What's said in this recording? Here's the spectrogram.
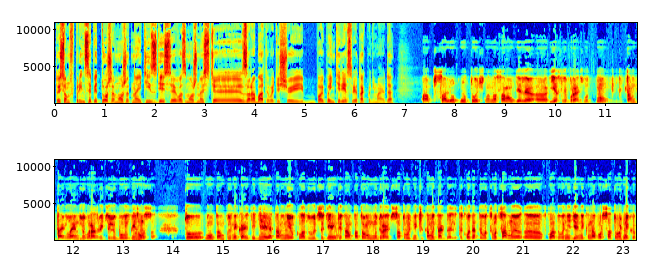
То есть он, в принципе, тоже может найти здесь э, возможность э, зарабатывать еще и по, по интересу, я так понимаю, да? Абсолютно точно. На самом деле, если брать вот, ну, там таймлайн развития любого бизнеса, то ну, там возникает идея, там в нее вкладываются деньги, там потом набираются сотрудники там, и так далее. Так вот это вот, вот самое э, вкладывание денег и набор сотрудников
